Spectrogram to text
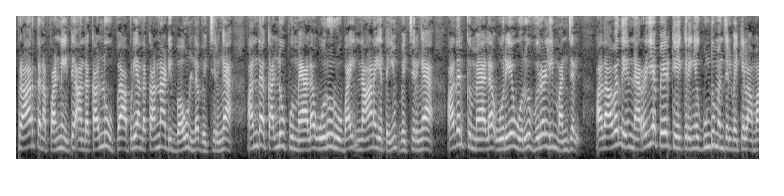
பிரார்த்தனை பண்ணிட்டு அந்த கல்லுப்பை அப்படியே அந்த கண்ணாடி பவுல்ல வச்சிருங்க. அந்த கல்லுப்பு மேல ஒரு ரூபாய் நாணயத்தையும் வச்சிருங்க. அதற்கு மேல ஒரே ஒரு விரலி மஞ்சள். அதாவது நிறைய பேர் கேட்குறீங்க குண்டு மஞ்சள் வைக்கலாமா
